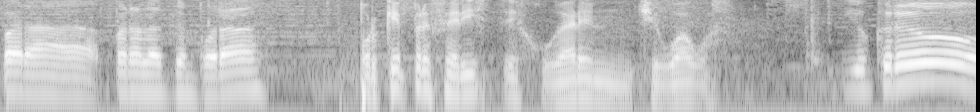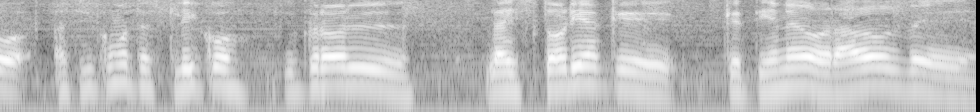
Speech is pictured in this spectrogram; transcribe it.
para, la temporada. ¿Por qué preferiste jugar en Chihuahua? Yo creo, así como te explico, yo creo la historia que, tiene Dorados de...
